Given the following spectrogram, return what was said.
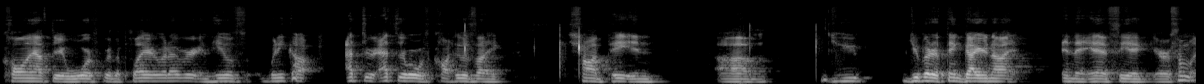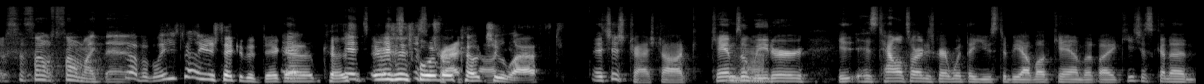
calling out the award for the player or whatever, and he was when he got after after the award was called, he was like, Sean Payton, um, you you better thank God you're not in the NFC or some some something like that. Probably he's probably just taking a dick It- at him because it was his former coach who left. It's just trash talk. Cam's a leader. He, his talents aren't as great what they used to be. I love Cam, but like he's just gonna.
